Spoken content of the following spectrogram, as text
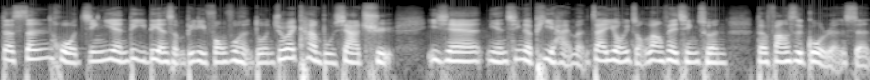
的生活经验历练什么比你丰富很多，你就会看不下去一些年轻的屁孩们在用一种浪费青春的方式过人生。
